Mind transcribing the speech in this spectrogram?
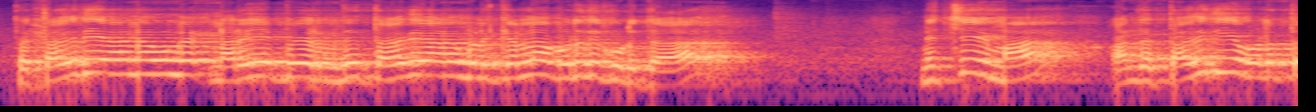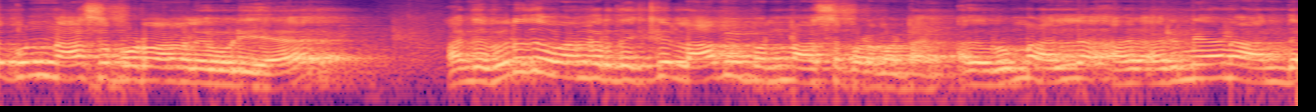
இப்போ தகுதியானவங்க நிறைய பேர் இருந்து தகுதியானவங்களுக்கெல்லாம் விருது கொடுத்தா நிச்சயமாக அந்த தகுதியை வளர்த்துக்கணும்னு ஆசைப்படுவாங்களே ஒழிய அந்த விருது வாங்குறதுக்கு லாபி பண்ணணும்னு ஆசைப்பட மாட்டாங்க. அது ரொம்ப நல்ல அருமையான அந்த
